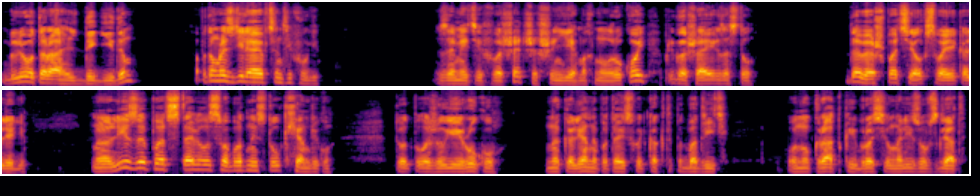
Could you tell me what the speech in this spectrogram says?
глютеральдегидом, а потом разделяя в центрифуге. Заметив вошедших, Шинье махнул рукой, приглашая их за стол. Девеш подсел к своей коллеге. Лиза подставила свободный стул к Хенрику. Тот положил ей руку на колено, пытаясь хоть как-то подбодрить. Он украдкой бросил на Лизу взгляд,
